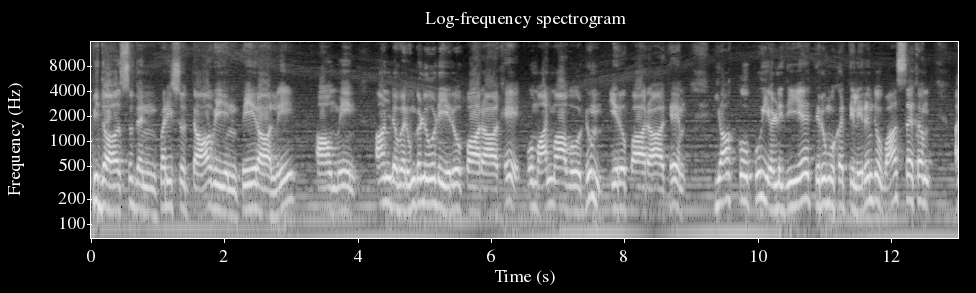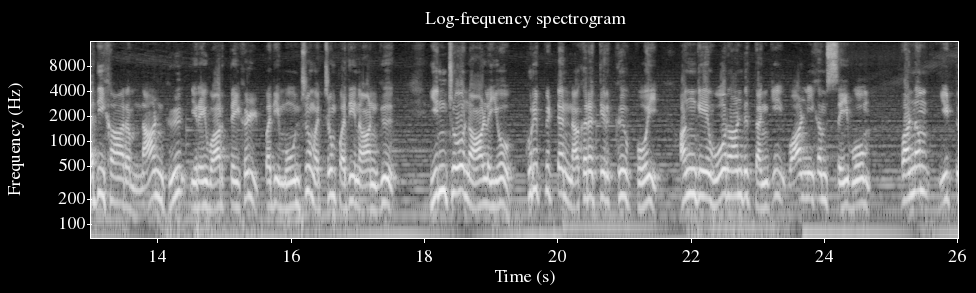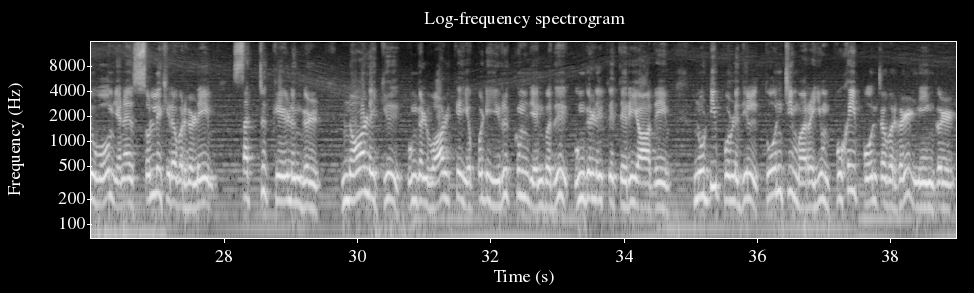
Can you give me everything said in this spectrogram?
பிதா சுதன் பரிசுத்த ஆவியின் பேராலே ஆமேன். ஆண்டவர் உங்களோடு இருப்பாராக உம் ஆன்மாவோடும் இருப்பாராக. யாக்கோப்பு எழுதிய திருமுகத்தில் இருந்து வாசகம் அதிகாரம் நான்கு இறை வார்த்தைகள் பதிமூன்று மற்றும் பதினான்கு. இன்றோ நாளையோ குறிப்பிட்ட நகரத்திற்கு போய் அங்கே ஓராண்டு தங்கி வாணிகம் செய்வோம். பணம் ஈட்டுவோம் என சொல்லுகிறவர்களே சற்று கேளுங்கள். நாளைக்கு உங்கள் வாழ்க்கை எப்படி இருக்கும் என்பது உங்களுக்கு தெரியாதே. நொடி பொழுதில் தோன்றி மறையும் புகை போன்றவர்கள் நீங்கள்.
